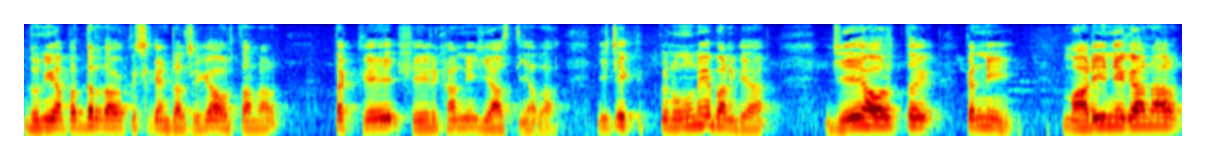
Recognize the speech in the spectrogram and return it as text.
ਦੁਨੀਆ ਪੱਧਰ ਦਾ ਇੱਕ ਸਕੈਂਡਲ ਸੀਗਾ ਔਰਤਾਂ ਨਾਲ। ਧੱਕੇ, ਛੇੜਖਾਨੀ, ਜ਼ਿਆਸਤੀਆਂ ਦਾ, ਜਿਹ 'ਚ ਇੱਕ ਕਾਨੂੰਨ ਇਹ ਬਣ ਗਿਆ ਜੇ ਔਰਤ ਕੰਨੀ ਮਾੜੀ ਨਿਗਾਹ ਨਾਲ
